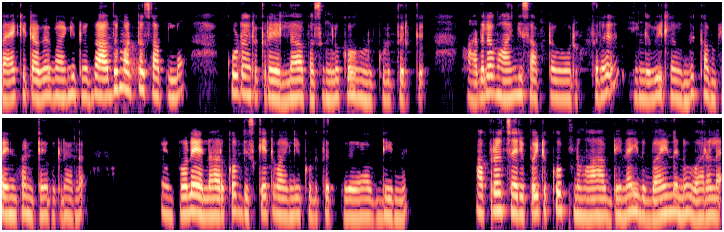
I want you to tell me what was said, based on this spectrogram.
பேக்கெட்டாகவே வாங்கிட்டு வந்து அது மட்டும் சாப்பிட்லாம் கூட இருக்கிற எல்லா பசங்களுக்கும் கொடுத்துருக்கு. அதில் வாங்கி சாப்பிட்ட ஒருத்தர் எங்கள் வீட்டில் வந்து கம்ப்ளைண்ட் பண்ணிட்டு இருக்கிறாங்க. என் போல் எல்லாருக்கும் பிஸ்கெட் வாங்கி கொடுத்துருக்கு அப்படின்னு. அப்புறம் சரி போயிட்டு கூப்பிட்னு வா அப்படின்னா இது பயந்துன்னு வரலை.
